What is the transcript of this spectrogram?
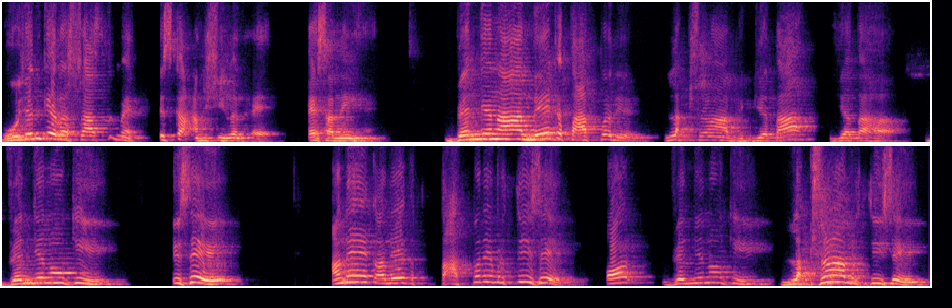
भोजन के रसशास्त्र में इसका अनुशीलन है। ऐसा नहीं है। व्यंजनानेक तात्पर्य, लक्षणाभिज्ञता, यत व्यंजनों की इसे अनेक अनेक तात्पर्य वृत्ति से और व्यंजनों की लक्षणावृत्ति से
